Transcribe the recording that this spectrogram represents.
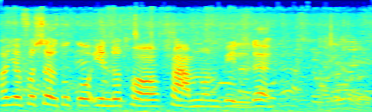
Ja, jag försökte gå in och ta fram någon bild. Ja, det gör det.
